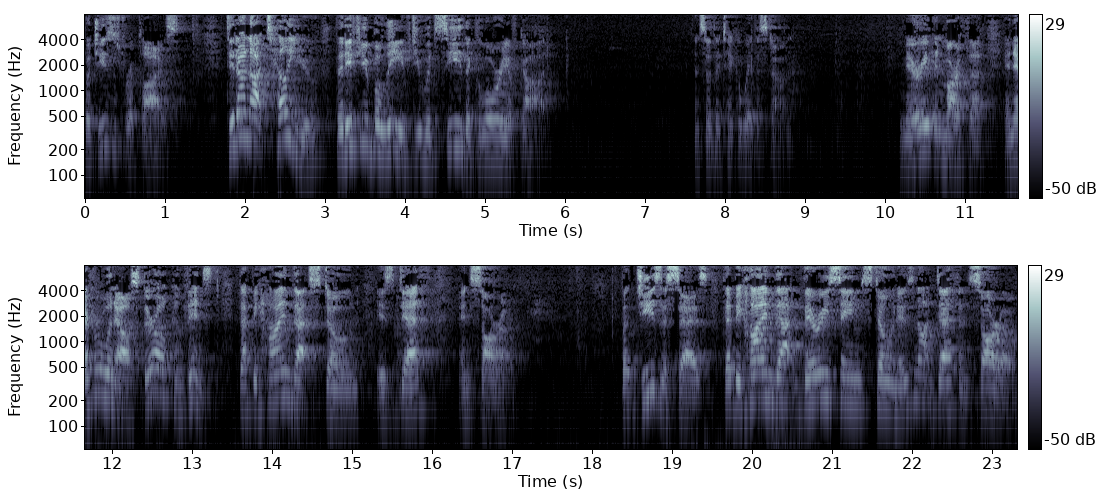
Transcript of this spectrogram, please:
But Jesus replies, Did I not tell you that if you believed, you would see the glory of God? And so they take away the stone. Mary and Martha and everyone else, they're all convinced that behind that stone is death and sorrow. But Jesus says that behind that very same stone is not death and sorrow,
